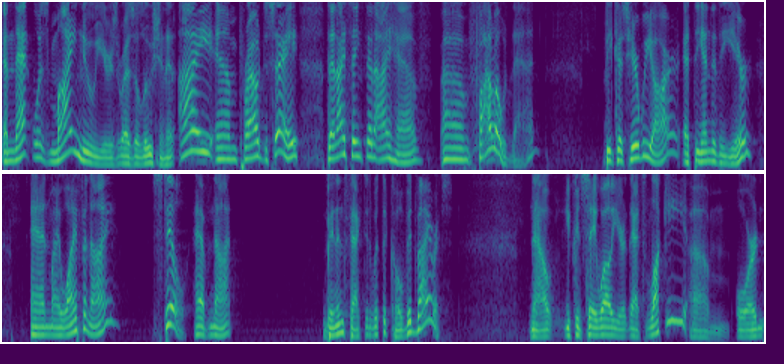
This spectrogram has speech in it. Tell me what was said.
And that was my New Year's resolution. And I am proud to say that I think that I have um, followed that because here we are at the end of the year, and my wife and I still have not been infected with the COVID virus. Now you could say, "Well, you're that's lucky," um, or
